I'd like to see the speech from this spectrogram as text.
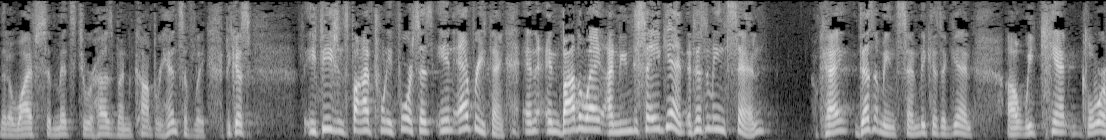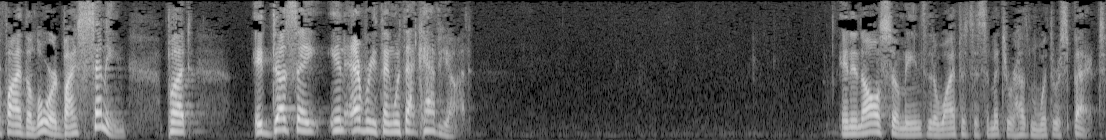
that a wife submits to her husband comprehensively because Ephesians 5:24 says in everything. And and by the way, I need to say again, it doesn't mean sin. Okay? It doesn't mean sin because again, uh, we can't glorify the Lord by sinning. But it does say in everything with that caveat. And it also means that a wife is to submit to her husband with respect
